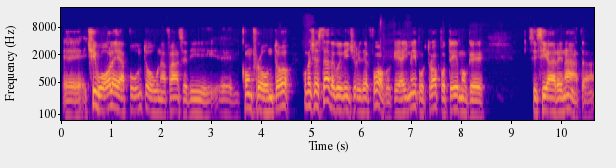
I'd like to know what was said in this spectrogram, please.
eh, ci vuole appunto una fase di eh, confronto come c'è stata con i vigili del fuoco che ahimè purtroppo temo che si sia arenata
